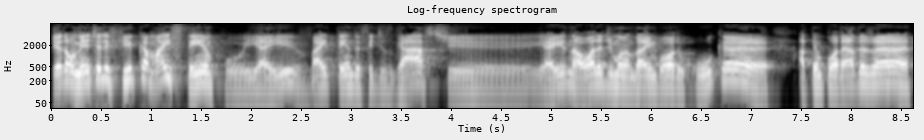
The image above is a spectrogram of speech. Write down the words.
geralmente ele fica mais tempo e aí vai tendo esse desgaste e aí na hora de mandar embora o Cuca a temporada já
